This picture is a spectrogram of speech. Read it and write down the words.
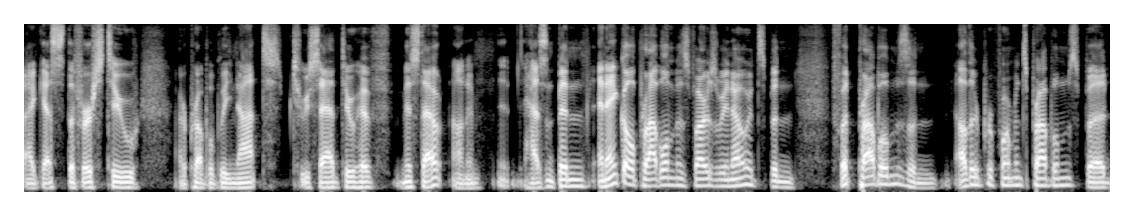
I guess the first two are probably not too sad to have missed out on him. It hasn't been an ankle problem as far as we know. It's been foot problems and other performance problems. But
